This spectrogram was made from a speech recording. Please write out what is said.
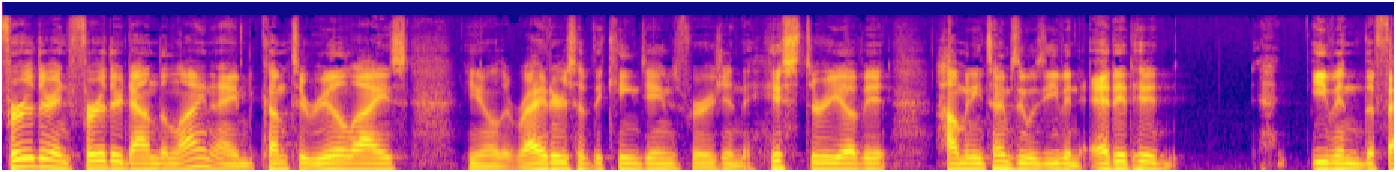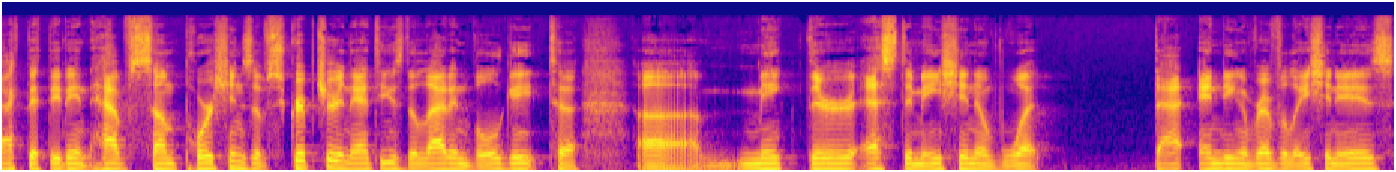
further and further down the line, and I come to realize, you know, the writers of the King James Version, the history of it, how many times it was even edited, even the fact that they didn't have some portions of scripture and they had to use the Latin Vulgate to uh, make their estimation of what that ending of Revelation is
